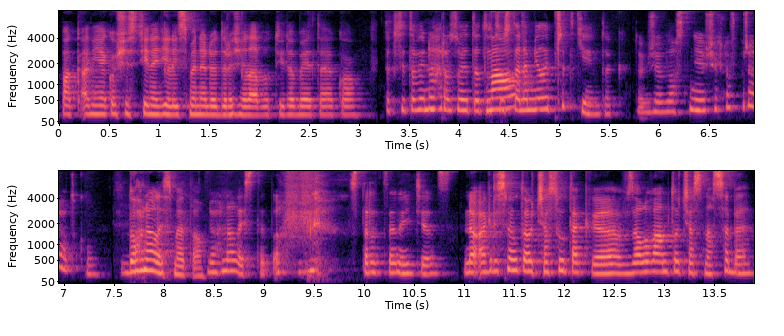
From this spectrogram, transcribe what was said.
Pak ani jako šesti nedělí jsme nedodrželi a od té doby je to jako... Tak si to vynahrazujete, to, No. co jste neměli předtím. Tak, takže vlastně je všechno v pořádku. Dohnali jsme to. Dohnali jste to. Ztracený čas. No a když jsme u toho času, tak eh, vzalo vám to čas na sebe?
